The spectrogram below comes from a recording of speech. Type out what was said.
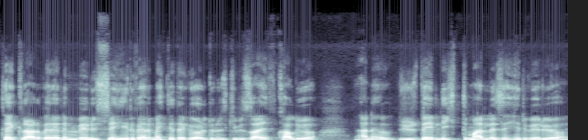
Tekrar verelim. Venüs zehir vermekte de gördüğünüz gibi zayıf kalıyor. Yani %50 ihtimalle zehir veriyor.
